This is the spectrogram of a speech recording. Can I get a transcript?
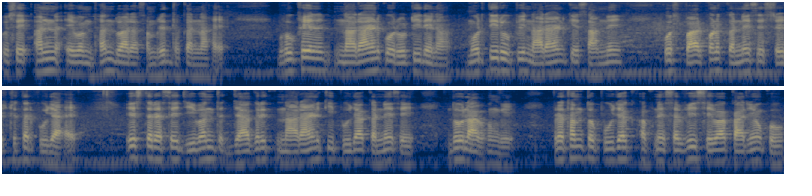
उसे अन्न एवं धन द्वारा समृद्ध करना है। भूखे नारायण को रोटी देना मूर्ति रूपी नारायण के सामने पुष्पार्पण करने से श्रेष्ठतर पूजा है। इस तरह से जीवंत, जागृत नारायण की पूजा करने से दो लाभ होंगे। प्रथम तो पूजक अपने सभी सेवा कार्यों को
